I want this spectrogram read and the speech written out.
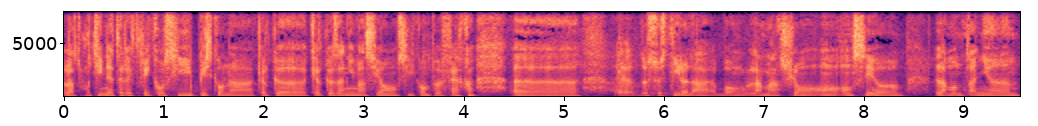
la trottinette électrique aussi, puisqu'on a quelques quelques animations aussi qu'on peut faire euh, de ce style-là. Bon, la marche, on, sait euh, la montagne.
